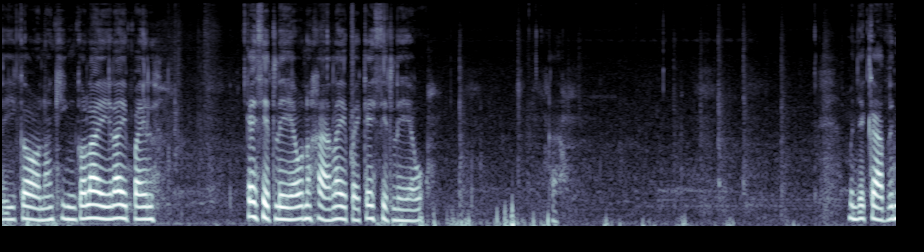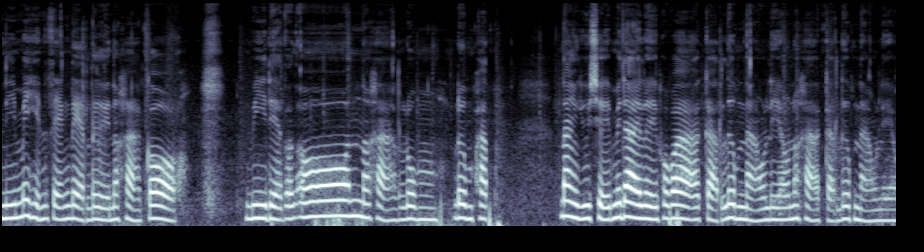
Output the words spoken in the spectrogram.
นี่ก็น้องคิงก็ไล่ไล่ไปใกล้เสร็จแล้วนะคะ ไล่ไปใกล้เสร็จแล้วค่ะ บรรยากาศวันนี้ไม่เห็นแสงแดดเลยนะคะ ก็มีแดดอ่อนๆนะคะ ลมเริ่มพัด นั่งอยู่เฉยไม่ได้เลย เพราะว่าอากาศเริ่มหนาวแล้วนะคะ อากาศเริ่มหนาวแล้ว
